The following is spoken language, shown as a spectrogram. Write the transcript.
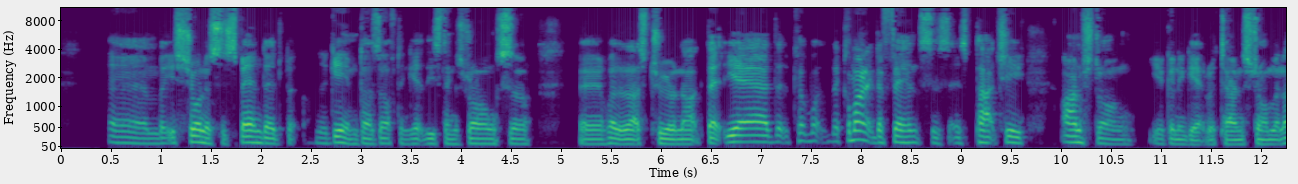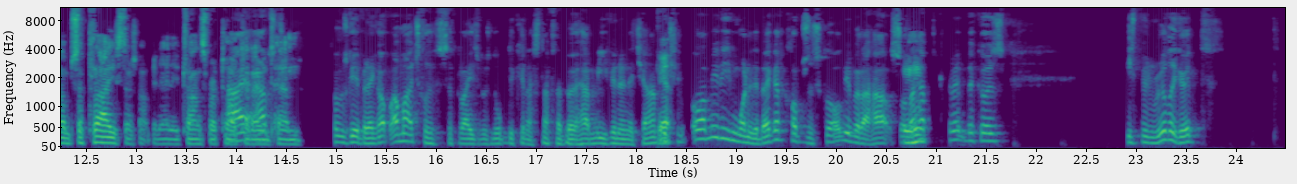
um, but he's shown as suspended. But the game does often get these things wrong, so uh, whether that's true or not. But yeah, the the Kilmarnock defence is, is patchy. Armstrong, you're going to get returns from, and I'm surprised there's not been any transfer talk I- around I'm- him. I was going to bring up, I'm actually surprised was nobody kind of sniffing about him even in the championship, or maybe even one of the bigger clubs in Scotland with a heart. So I Mhm. have to credit because he's been really good.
